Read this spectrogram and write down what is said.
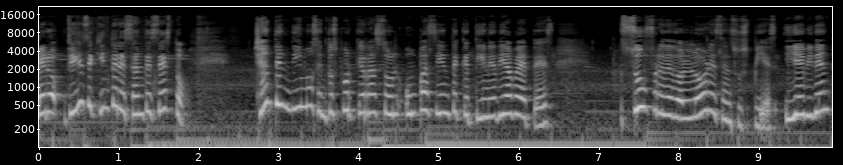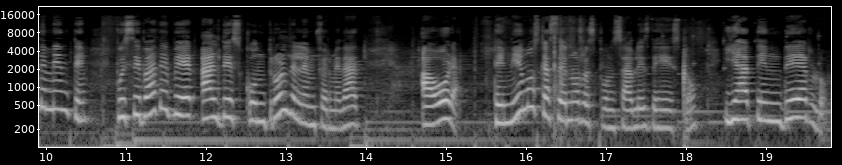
Pero fíjense qué interesante es esto. Ya entendimos entonces por qué razón un paciente que tiene diabetes sufre de dolores en sus pies y evidentemente pues se va a deber al descontrol de la enfermedad. Ahora, tenemos que hacernos responsables de esto y atenderlo.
